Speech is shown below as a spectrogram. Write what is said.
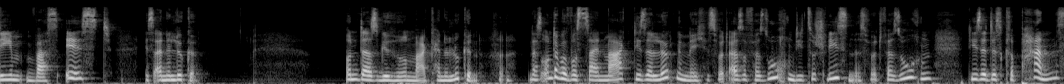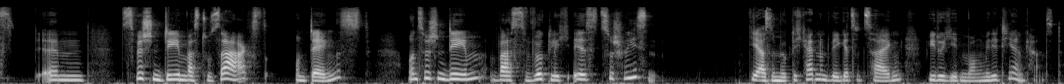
dem, was ist, ist eine Lücke. Und das Gehirn mag keine Lücken. Das Unterbewusstsein mag diese Lücken nicht. Es wird also versuchen, die zu schließen. Es wird versuchen, diese Diskrepanz ähm, zwischen dem, was du sagst und denkst, und zwischen dem, was wirklich ist, zu schließen. Dir also Möglichkeiten und Wege zu zeigen, wie du jeden Morgen meditieren kannst.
